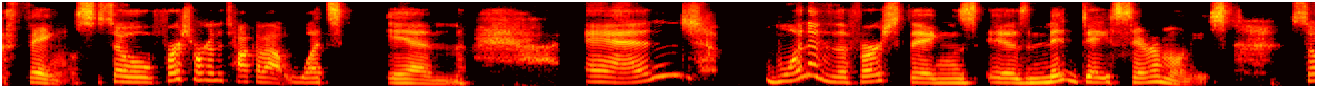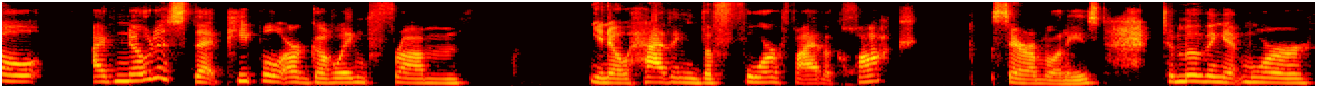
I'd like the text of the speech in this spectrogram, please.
things. So first we're going to talk about what's in. And one of the first things is midday ceremonies. So I've noticed that people are going from, you know, having the four, five o'clock ceremonies to moving it more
